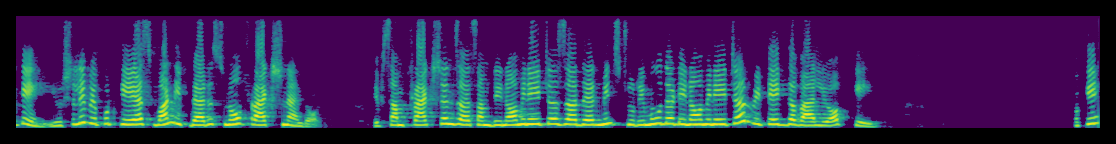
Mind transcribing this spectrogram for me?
Okay, usually we put k as 1 if there is no fraction and all. If some fractions or some denominators are there, means to remove the denominator, we take the value of k. Okay.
